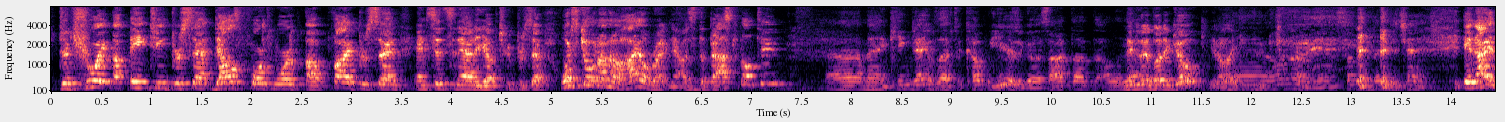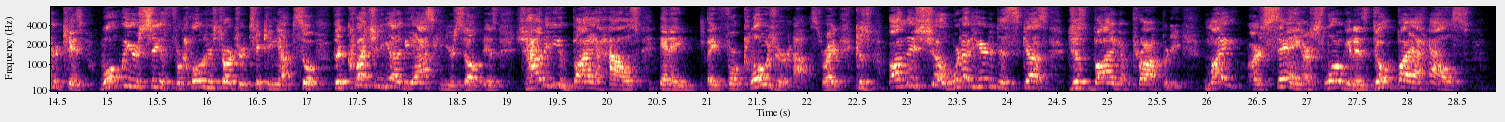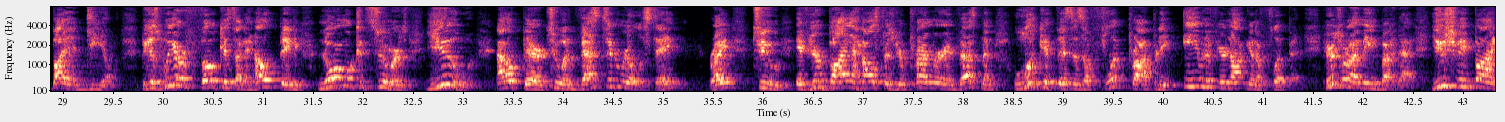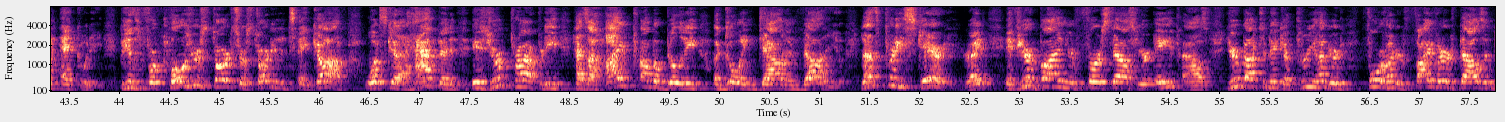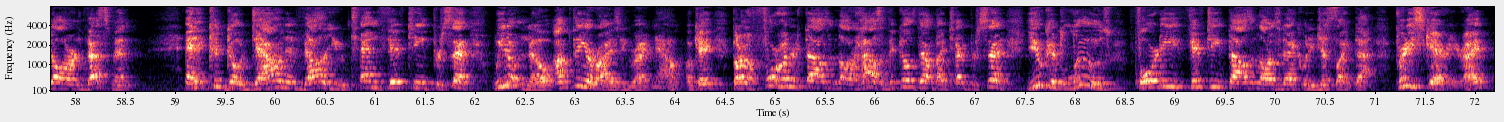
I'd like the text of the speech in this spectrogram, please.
Detroit up 18%, Dallas Fort Worth up 5%, and Cincinnati up 2%. What's going on in Ohio right now? Is it the basketball team? Uh, man, King James left a couple years ago, so I thought all of Maybe they let it go. You know, like Yeah, I don't know, man. Something they to change. in either case, what we are seeing is foreclosure starts are ticking up. So the question you got to be asking yourself is, how do you buy a house in a, a foreclosure house, right? Because on this show, we're not here to discuss just buying a property. My our saying, our slogan is, don't buy a house. Buy a deal because we are focused on helping normal consumers, you out there, to invest in real estate, right? To if you're buying a house as your primary investment, look at this as a flip property, even if you're not going to flip it. Here's what I mean by that: you should be buying equity because if foreclosure starts are starting to take off. What's going to happen is your property has a high probability of going down in value. That's pretty scary, right? If you're buying your first house, your eighth house, you're about to make a 300, 400, 500,000 dollar investment and it could go down in value 10, 15%. We don't know. I'm theorizing right now, okay? But on a $400,000 house, if it goes down by 10%, you could lose $40, $50,000 in equity just like that. Pretty scary, right?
